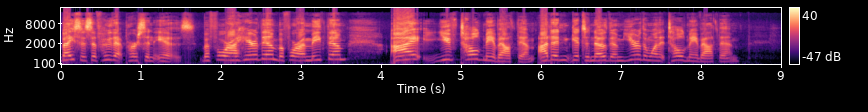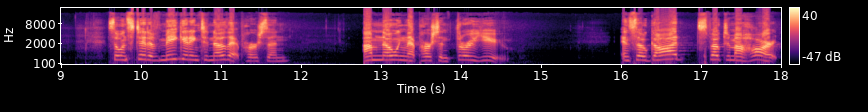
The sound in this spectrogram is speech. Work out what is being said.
basis of who that person is. Before I hear them, before I meet them, I you've told me about them. I didn't get to know them. You're the one that told me about them. So instead of me getting to know that person, I'm knowing that person through you. And so God spoke to my heart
